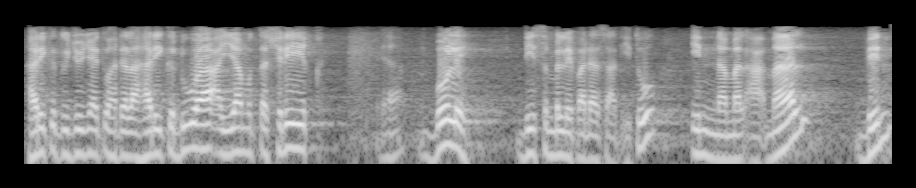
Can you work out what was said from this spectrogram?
hari ketujuhnya itu adalah hari kedua ayam tasyriq, ya, boleh disembelih pada saat itu. Innamal a'mal bin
